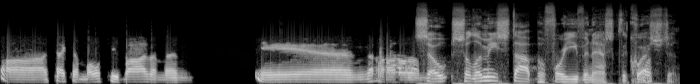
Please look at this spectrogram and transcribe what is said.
Uh, I take a multivitamin, and um, so so let me stop before you even ask the question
